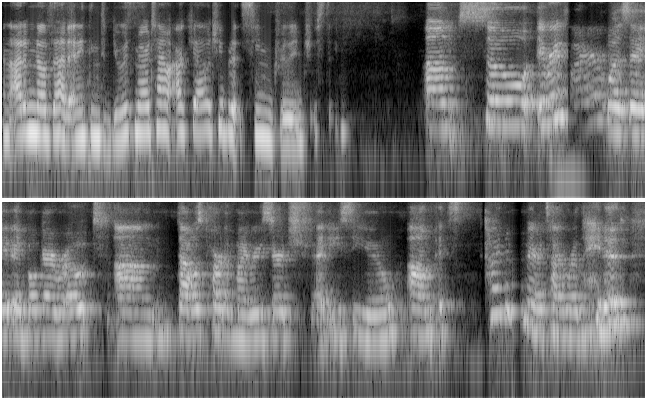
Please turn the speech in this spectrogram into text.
and I didn't know if that had anything to do with maritime archaeology, but it seemed really interesting. Um, so, "It Rained Fire" was a, a book I wrote. Um, that was part of my research at ECU. Um, it's kind of maritime related.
